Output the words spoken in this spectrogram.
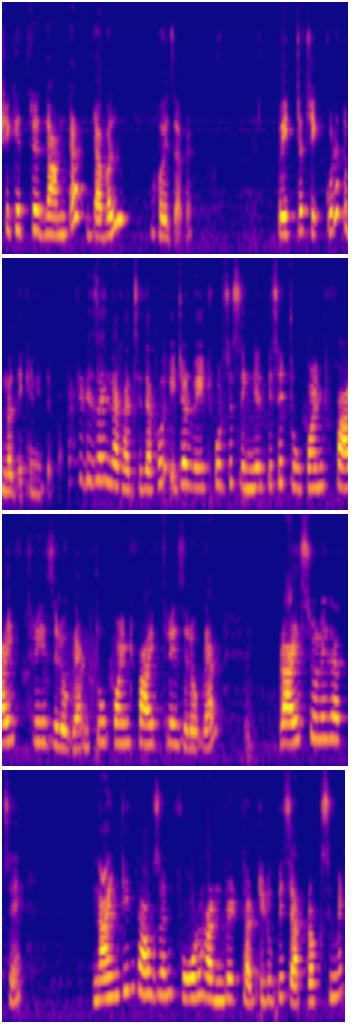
সেক্ষেত্রে দামটা ডাবল হয়ে যাবে। ওয়েটটা চেক করে তোমরা দেখে নিতে পারো। একটা ডিজাইন দেখাচ্ছি, দেখো, এটার ওয়েট পড়ছে সিঙ্গেল পিসে two point five three zero gram two point five three zero gram price চলে যাচ্ছে nineteen thousand four hundred thirty rupees approximate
